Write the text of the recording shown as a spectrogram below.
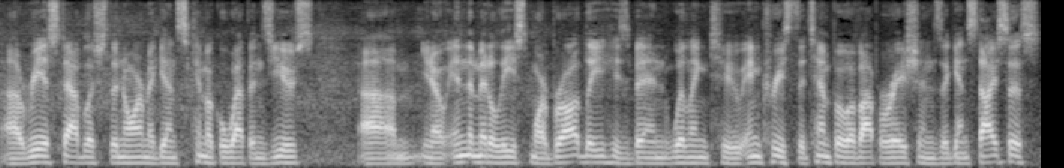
uh, reestablish the norm against chemical weapons use. Um, you know, in the Middle East more broadly, he's been willing to increase the tempo of operations against ISIS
